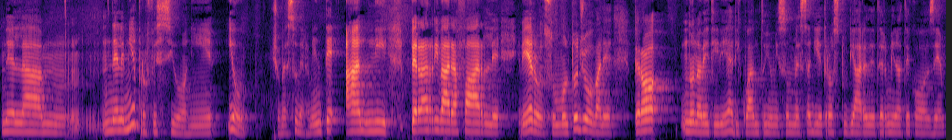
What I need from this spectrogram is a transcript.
nella, mm, nelle mie professioni io ci ho messo veramente anni per arrivare a farle. È vero, sono molto giovane, però non avete idea di quanto io mi sono messa dietro a studiare determinate cose.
